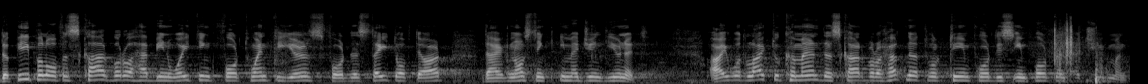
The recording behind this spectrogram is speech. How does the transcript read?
The people of Scarborough have been waiting for 20 years for the state-of-the-art diagnostic imaging unit. I would like to commend the Scarborough Health Network team for this important achievement.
